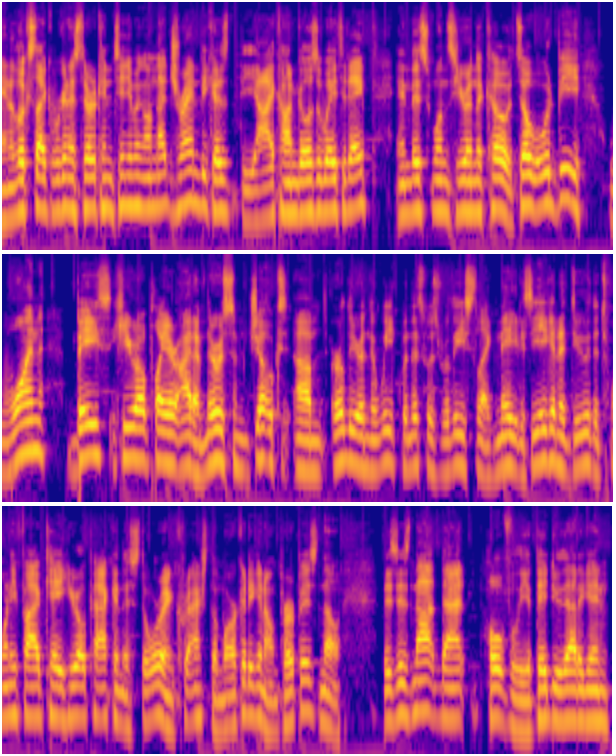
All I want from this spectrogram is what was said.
And it looks like we're going to start continuing on that trend because the icon goes away today and this one's here in the code. So it would be one base hero player item. There was some jokes um, earlier in the week when this was released like, Nate, is he going to do the 25k hero pack in the store and crash the market again on purpose? No, this is not that. Hopefully, if they do that again,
